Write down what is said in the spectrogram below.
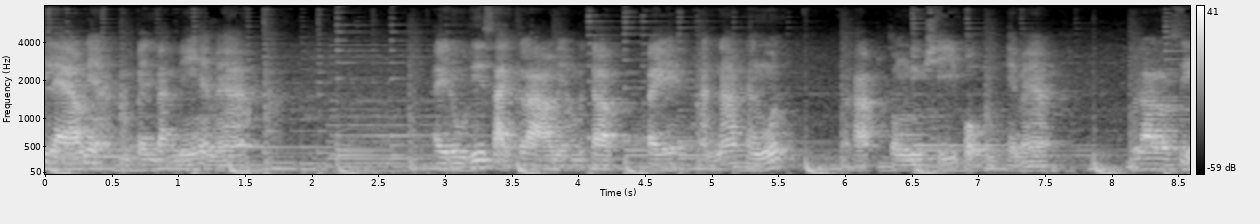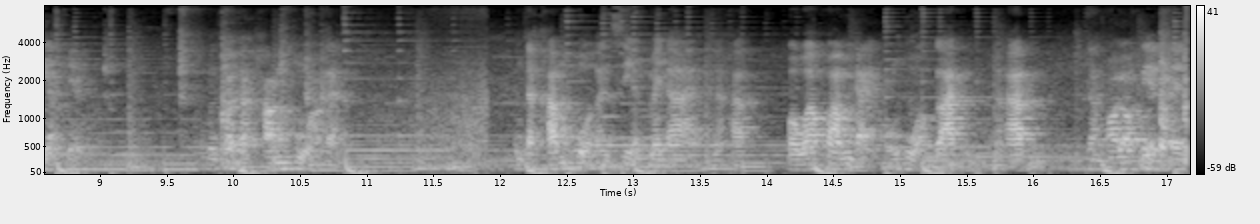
ที่แล้วเนี่ยมันเป็นแบบนี้เห็นไหมฮะไอรูที่ใส่กราวเนี่ยมันจะไปหันหน้าทางนู้นนะครับ ตรงนิ้วชี้ผมเห็นไหมฮะเวลาเราเสียบเนี่ย มันก็จะค้ำหัวกัน มันจะค้ำหัวกันเสียบไม่ได้นะครับ เพราะว่าความใหญ่ของหัวปลั๊กนะครับแต่พอเราเปลี่ยนเป็น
